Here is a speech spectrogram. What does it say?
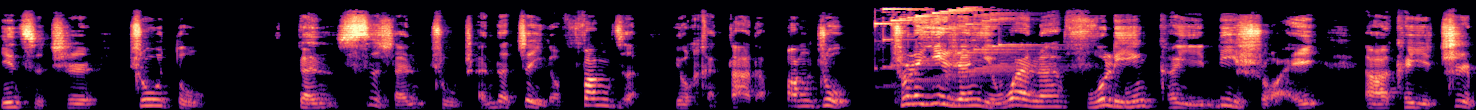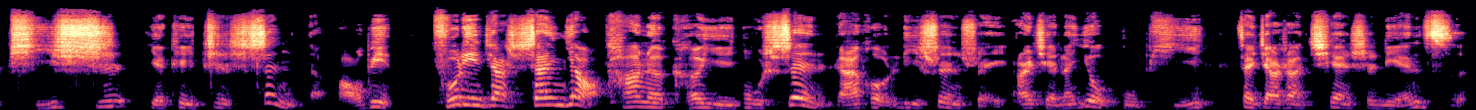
因此，吃猪肚跟四神组成的这个方子有很大的帮助。除了薏仁以外呢，茯苓可以利水啊，可以治脾湿，也可以治肾的毛病。茯苓加山药，它呢可以补肾，然后利肾水，而且呢又补脾，再加上芡实莲子，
